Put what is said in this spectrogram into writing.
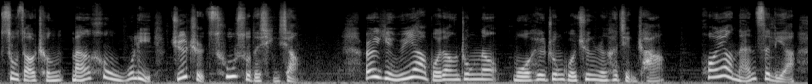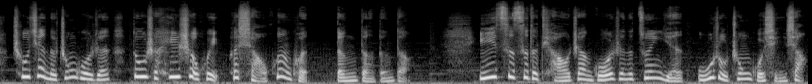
塑造成蛮横无理、举止粗俗的形象；而《隐于亚伯》当中呢，抹黑中国军人和警察，《花样男子》里啊出现的中国人都是黑社会和小混混，等等等等。一次次的挑战国人的尊严，侮辱中国形象，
